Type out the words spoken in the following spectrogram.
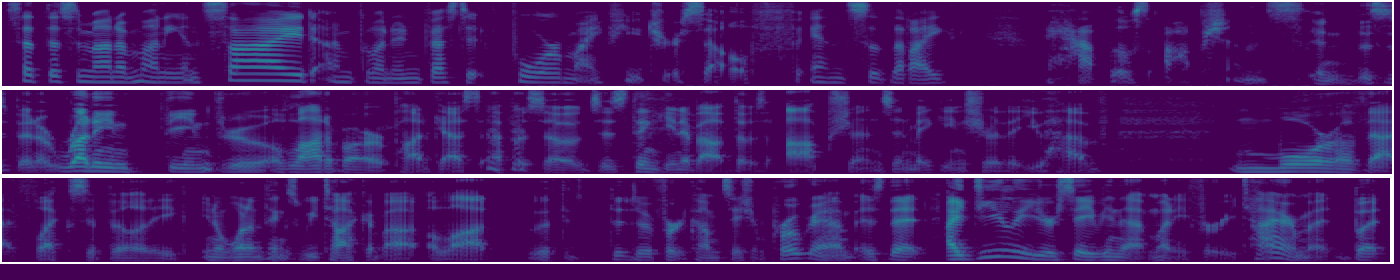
set this amount of money inside. I'm going to invest it for my future self. And so that I I have those options. And this has been a running theme through a lot of our podcast mm-hmm. episodes is thinking about those options and making sure that you have more of that flexibility. You know, one of the things we talk about a lot with the deferred compensation program is that ideally you're saving that money for retirement, but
